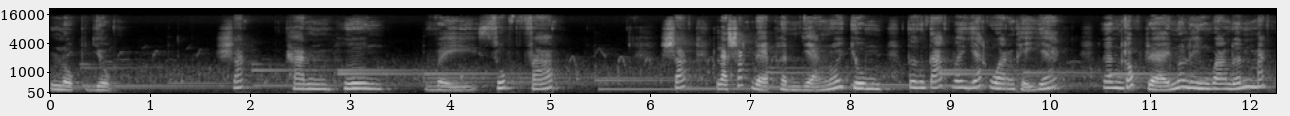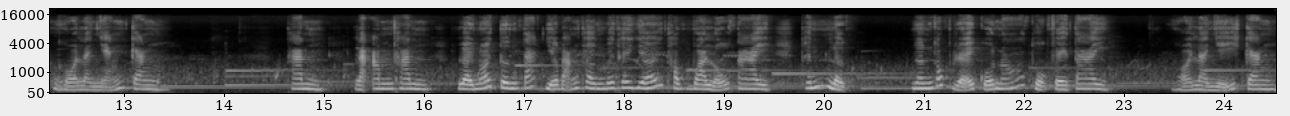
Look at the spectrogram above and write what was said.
Lục dục, sắc thanh hương, vị xúc pháp. Sắc là sắc đẹp hình dạng nói chung, tương tác với giác quan thị giác, nên gốc rễ nó liên quan đến mắt gọi là nhãn căn. Thanh là âm thanh, lời nói tương tác giữa bản thân với thế giới thông qua lỗ tai, thính lực, nên gốc rễ của nó thuộc về tai gọi là nhĩ căn.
